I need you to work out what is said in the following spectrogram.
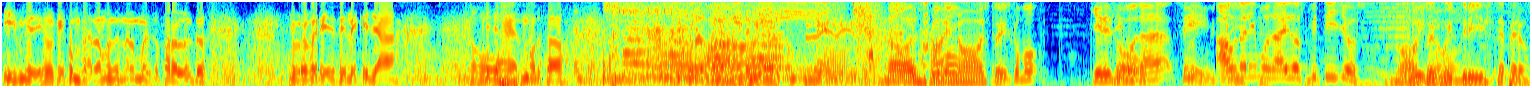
y me dijo que compráramos un almuerzo para los dos. Yo preferí decirle que ya, No. que ya había almorzado. Mi corazón No, no estoy- Es como. ¿Quieres No, limonada? Sí. Ah, una limonada y dos pitillos. No, Uy, estoy no. muy triste, pero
